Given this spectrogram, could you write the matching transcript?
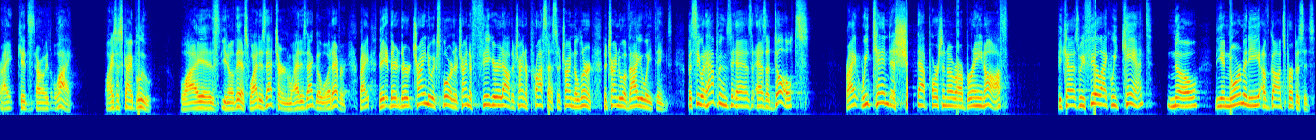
right? Kids are always, why? Why is the sky blue? Why is, you know, this? Why does that turn? Why does that go? Whatever, right? They, they're, they're trying to explore. They're trying to figure it out. They're trying to process. They're trying to learn. They're trying to evaluate things. But see, what happens as, as adults, right? We tend to shut that portion of our brain off because we feel like we can't know the enormity of God's purposes.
